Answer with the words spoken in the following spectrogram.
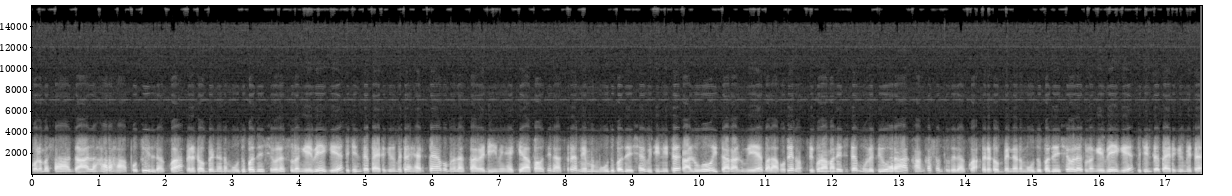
කොළඹ සහ ගාල්ල හරහා පොතුවිල් දක්වා වෙලට ඔබෙන්නන මූදු ප්‍රදේශවල සුළංගේ වේගය පිටින්ට පැය කිලෝමීටර් 70 පමණ දක්වා වැඩි වීමේ හැකියාව පවතින අතර මෙම මූදු ප්‍රදේශ විටින් විට රළු හෝ ඉතා රළු වේය බලාපොරොත්තු වෙනවා. ත්‍රිකුණාමලයේ සිට මුලතිව් හරහා කංකසන්තුර දක්වා වෙලට ඔබෙන්නන මූදු ප්‍රදේශවල සුළංගේ වේගය පිටින්ට පැය කිලෝමීටර්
